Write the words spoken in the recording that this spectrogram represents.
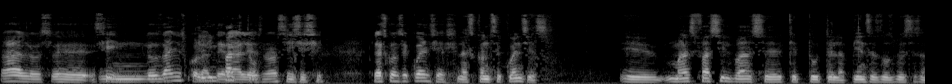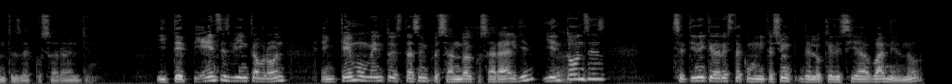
Ah, los... eh, sí, Mm, los daños colaterales. ¿no? Sí, sí, sí. Las consecuencias. las consecuencias. Eh, más fácil va a ser que tú te la pienses dos veces antes de acosar a alguien. Y te pienses bien, cabrón, en qué momento estás empezando a acosar a alguien. Y entonces se tiene que dar esta comunicación de lo que decía Vania, ¿no?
